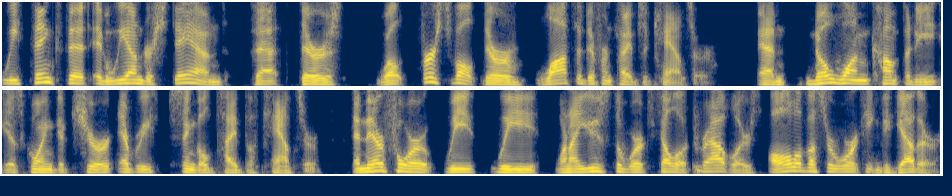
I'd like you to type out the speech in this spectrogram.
we think that, and we understand that there's, well, first of all, there are lots of different types of cancer and no one company is going to cure every single type of cancer. And therefore we, we, when I use the word fellow travelers, all of us are working together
